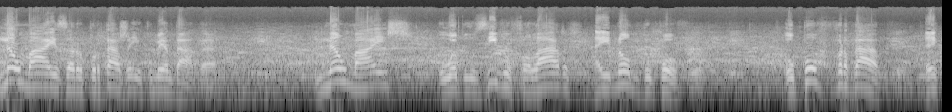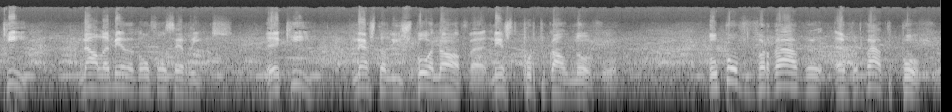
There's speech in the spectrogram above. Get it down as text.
Não mais a reportagem encomendada. Não mais o abusivo falar em nome do povo. O povo verdade, aqui na Alameda Dom Afonso Henriques, aqui nesta Lisboa nova, neste Portugal novo. O povo verdade, a verdade povo.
